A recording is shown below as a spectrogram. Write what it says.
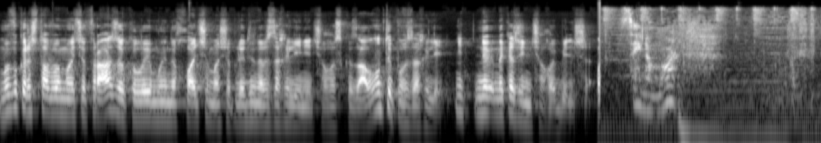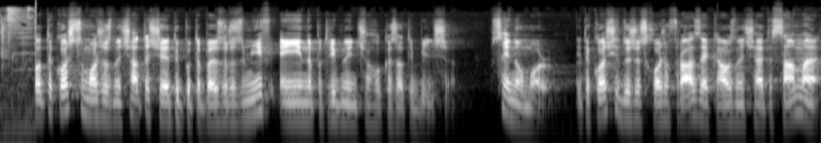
Ми використовуємо цю фразу, коли ми не хочемо, щоб людина взагалі нічого сказала. Ну, типу, взагалі, Ні, не, не кажи нічого більше. Say no more. Але також це може означати, що я типу тебе зрозумів і не потрібно нічого казати більше. Say no more. І також є дуже схожа фраза, яка означає те саме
